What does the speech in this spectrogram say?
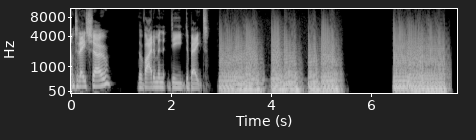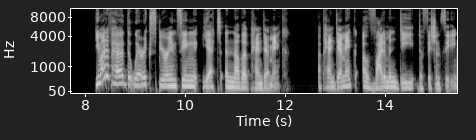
On today's show, the vitamin D debate. You might have heard that we're experiencing yet another pandemic a pandemic of vitamin D deficiency.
